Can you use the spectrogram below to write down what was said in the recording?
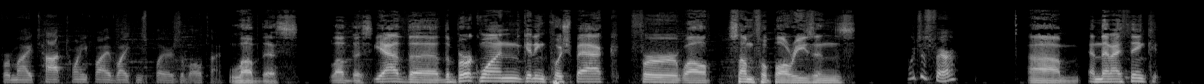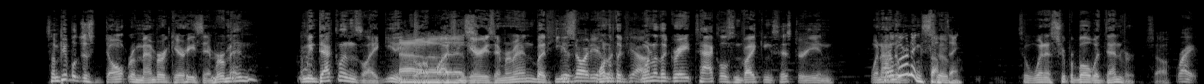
for my top 25 Vikings players of all time. Love this. Love this. Yeah, the the Birk one getting pushed back for well some football reasons, which is fair. Um, and then I think some people just don't remember Gary Zimmerman. I mean, Declan's like you know, grow up watching Gary Zimmerman, but he's no one of the yeah. one of the great tackles in Vikings history, and went We're on to, learning to- something. to win a Super Bowl with Denver. So Right.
